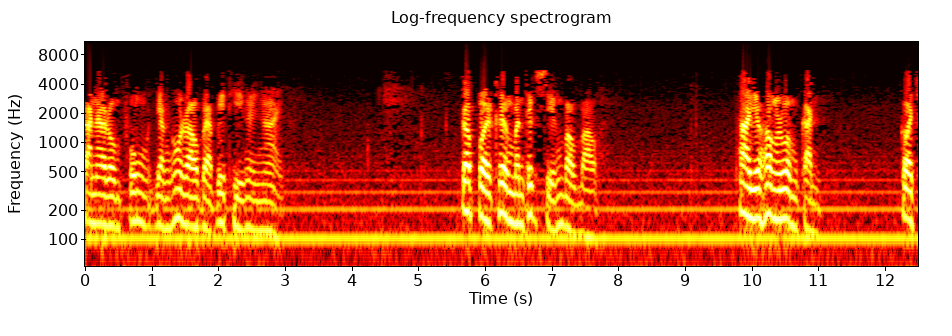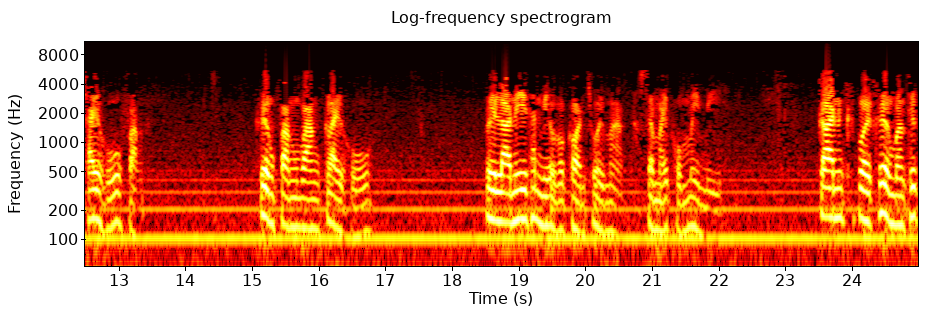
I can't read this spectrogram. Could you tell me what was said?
กันอารมณ์ฟุ้งอย่างของเราแบบวิธีง่าย ๆ ก็เปิดเครื่องบันทึกเสียงเบาๆ ถ้าอยู่ห้องร่วมกัน ก็ใช้หูฟัง เครื่องฟังวางใกล้หู เวลานี้ท่านมีอุปกรณ์ช่วยมาก สมัยผมไม่มี การเปิดเครื่องบันทึก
